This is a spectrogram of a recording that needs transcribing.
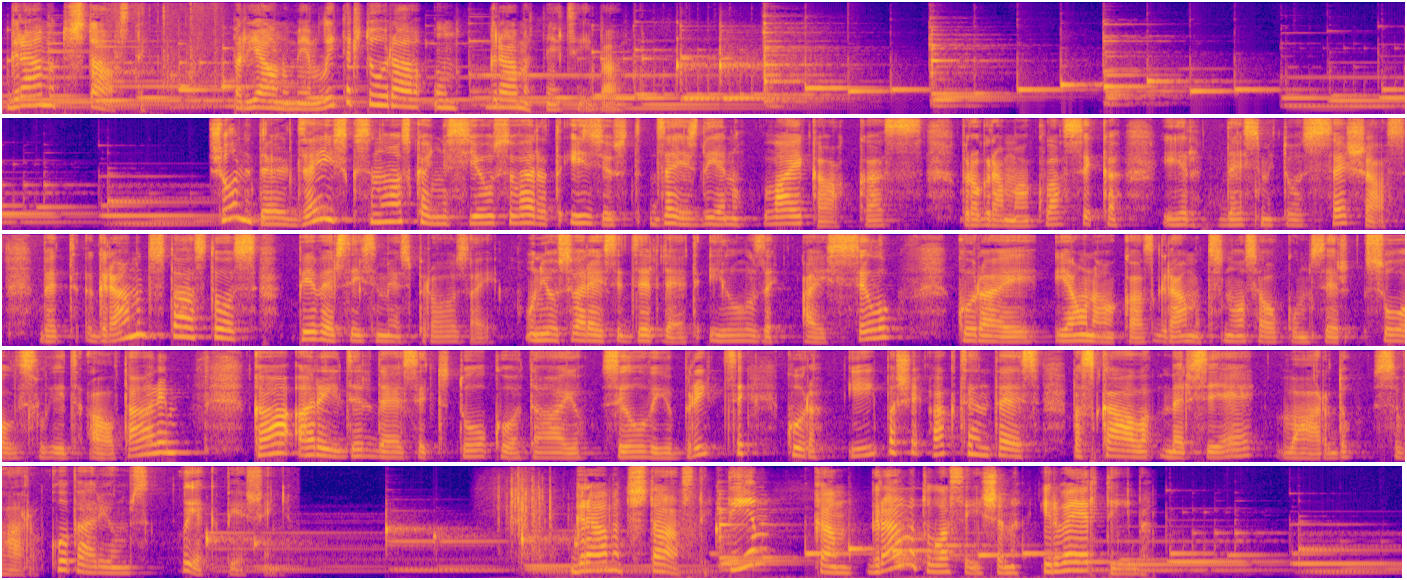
Grāmatu stāsti par jaunumiem, literatūrā un grāmatniecībā. Šonadēļ dzīslas noskaņas jūs varat izjust dzīslu dienu laikā, kas programmā Klasika ir 10.6. Bet grāmatu stāstos pievērsīsimies prozai. Un jūs varēsiet dzirdēt Ilzi Aizsilu, kurai jaunākās grāmatas nosaukums ir Solis līdz altārim, kā arī dzirdēsiet tulkotāju Silviju Brici, kura īpaši akcentēs Paskāla Mercier vārdu svaru. Kopā ar jums lieka piešiņa. Grāmatu stāsti tiem, kam grāmatu lasīšana ir vērtība.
